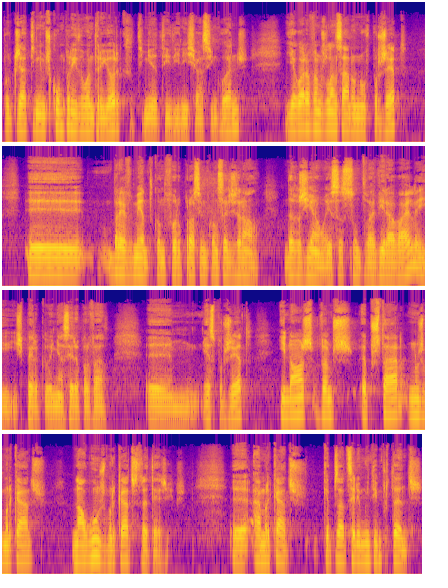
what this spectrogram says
porque já tínhamos cumprido o anterior, que tinha tido início há cinco anos, e agora vamos lançar um novo projeto. E, brevemente, quando for o próximo Conselho Geral da região, esse assunto vai vir à baila e espero que venha a ser aprovado eh, esse projeto. E nós vamos apostar nos mercados, em alguns mercados estratégicos. Eh, há mercados que, apesar de serem muito importantes,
